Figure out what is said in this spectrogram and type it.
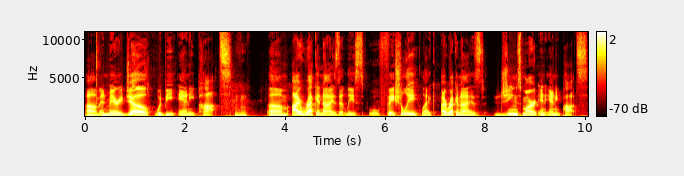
Um, and Mary Jo would be Annie Potts. Um, I recognized at least well, facially, like I recognized Jean Smart and Annie Potts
